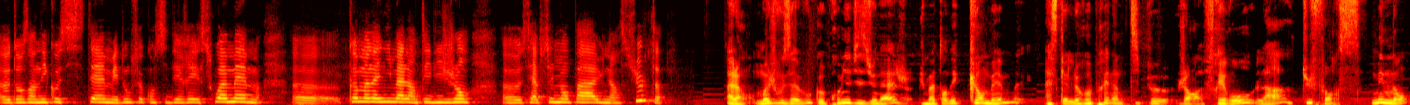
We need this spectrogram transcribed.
euh, dans un écosystème, et donc se considérer soi-même euh, comme un animal intelligent, c'est absolument pas une insulte. Alors, moi je vous avoue qu'au premier visionnage, je m'attendais quand même à ce qu'elle le reprenne un petit peu. Genre, frérot, là, tu forces. Mais non,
